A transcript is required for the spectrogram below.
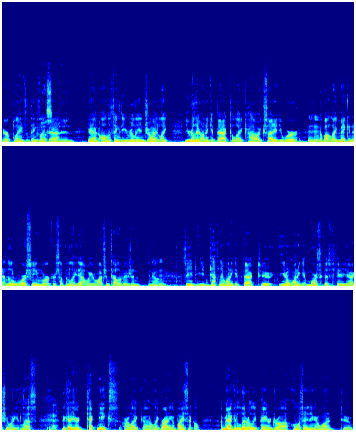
airplanes and things like that. Yeah, and all the things that you really enjoyed. Like you really want to get back to like how excited you were Mhm. about like making that little war scene work or something like that while you're watching television. You know, Mhm. so you, you definitely want to get back to. You don't want to get more sophisticated. You actually want to get less. Yeah. Because your techniques are like uh, like riding a bicycle. I mean, I could literally paint or draw almost anything I wanted to,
